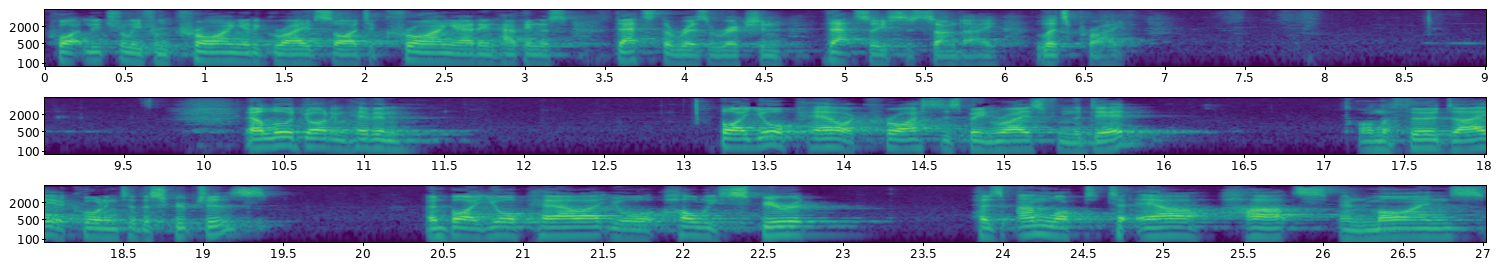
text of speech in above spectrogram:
Quite literally, from crying at a graveside to crying out in happiness, that's the resurrection. That's Easter Sunday. Let's pray. Our Lord God in heaven, by your power, Christ has been raised from the dead on the third day, according to the scriptures. And by your power, your Holy Spirit has unlocked to our hearts and minds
